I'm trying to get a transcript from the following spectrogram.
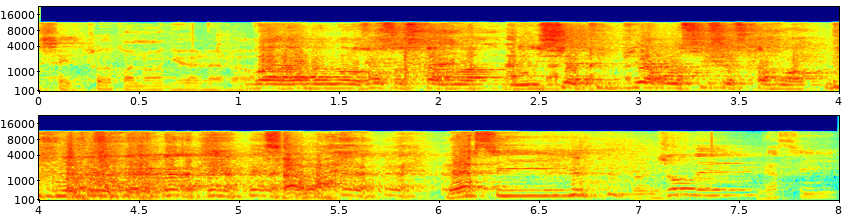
c'est toi qu'on engueule alors. Voilà, malheureusement, ce sera moi. Mais s'il n'y a plus de bière aussi, ce sera moi. Ça va. Merci. Bonne journée. Merci.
